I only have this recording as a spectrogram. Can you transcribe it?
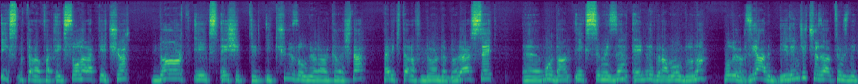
x bu tarafa eksi olarak geçiyor. 4x eşittir 200 oluyor arkadaşlar. Her iki tarafı 4'e bölersek e, buradan x'imizin 50 gram olduğunu buluyoruz. Yani birinci çözeltimizdeki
